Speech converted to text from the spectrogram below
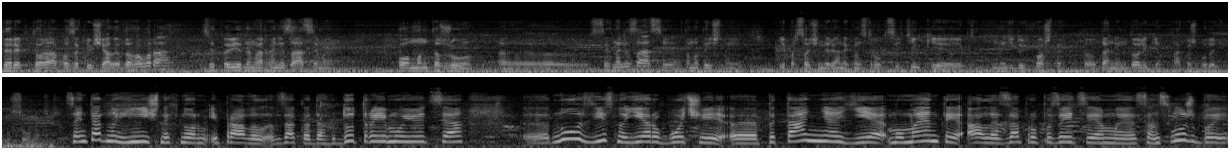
директора позаключали договори з відповідними організаціями по монтажу е, сигналізації автоматичної і просочення дерев'яних конструкцій. Тільки як надійдуть кошти, то дані недоліки також будуть усунуті. Санітарно-гігієнічних норм і правил в закладах дотримуються. Е, Ну, звісно, є робочі е, питання, є моменти, але за пропозиціями санслужби,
